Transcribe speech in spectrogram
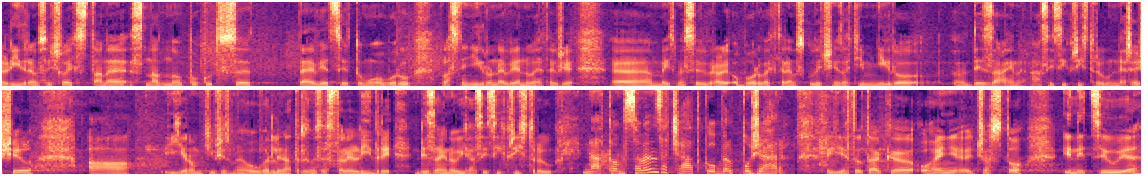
lídrem se člověk stane snadno, pokud se té věci, tomu oboru vlastně nikdo nevěnuje. Takže eh, my jsme si vybrali obor, ve kterém skutečně zatím nikdo design hasicích přístrojů neřešil a jenom tím, že jsme ho uvedli na trh, jsme se stali lídry designových hasicích přístrojů. Na tom samém začátku byl požár. Je to tak, eh, oheň často iniciuje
